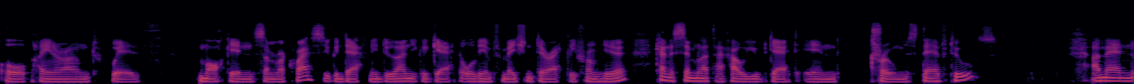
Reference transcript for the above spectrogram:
or playing around with mocking some requests. You can definitely do that. And you could get all the information directly from here, kind of similar to how you'd get in Chrome's Dev Tools. And then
